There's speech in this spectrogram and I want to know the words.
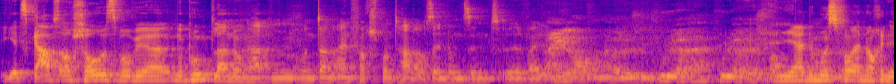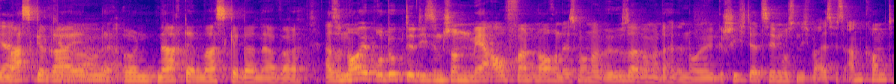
Jetzt gab es auch Shows, wo wir eine Punktlandung hatten und dann einfach spontan auf Sendung sind. Äh, weil Eingelaufen, einmal durch den Puder, Puder Ja, du musst vorher noch in die ja, Maske genau, rein genau, ja. und nach der Maske dann aber. Also neue Produkte, die sind schon mehr Aufwand noch und da ist man auch nervöser, weil man da halt eine neue Geschichte erzählen muss und nicht weiß, wie es ankommt.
